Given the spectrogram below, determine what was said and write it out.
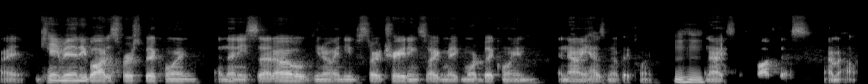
right? He came in, he bought his first Bitcoin, and then he said, Oh, you know, I need to start trading so I can make more Bitcoin. And now he has no Bitcoin. Mm-hmm. Now he says, Fuck this. I'm out.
